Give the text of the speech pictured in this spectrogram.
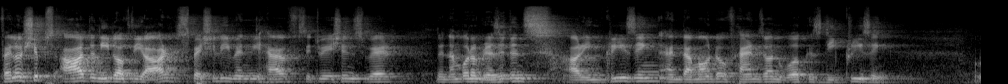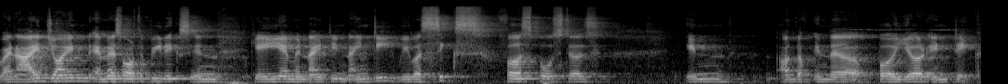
fellowships are the need of the hour, especially when we have situations where the number of residents are increasing and the amount of hands-on work is decreasing. When I joined MS Orthopedics in KEM in 1990, we were six first posters in, on the, in the per year intake.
